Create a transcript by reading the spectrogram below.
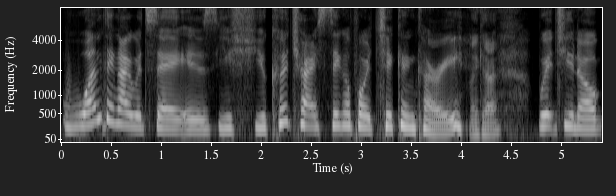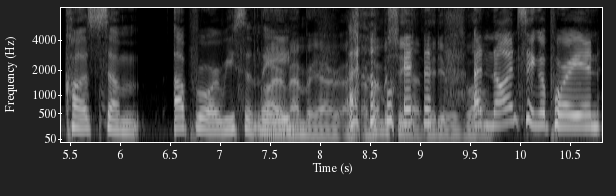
one thing I would say is you, sh- you could try Singapore chicken curry, okay. which, you know, caused some uproar recently. I remember, yeah. I, I remember seeing that video as well. A non Singaporean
